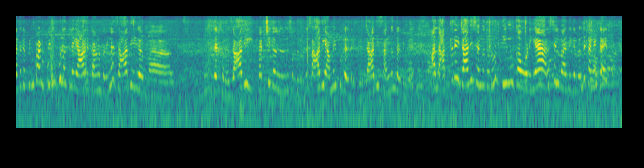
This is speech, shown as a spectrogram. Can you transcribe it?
அதுக்கு பின்பான் பின்புலத்துல யார் இருக்காங்கன்னு பார்த்தீங்கன்னா சாதி இதை சொல்ல ஜாதி கட்சிகள்னு சொல்றது சாதி அமைப்புகள் இருக்கு ஜாதி சங்கங்கள் இருக்கு. அந்த அத்தனை ஜாதி சங்கத்தோடும் திமுகவுடைய அரசியல்வாதிகள் வந்து கனெக்ட் ஆயிருக்காங்க.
